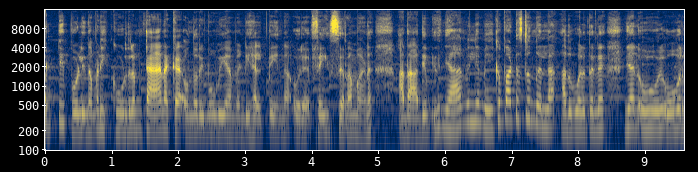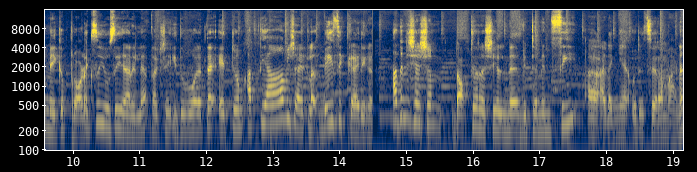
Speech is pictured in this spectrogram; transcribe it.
അടിപൊളി നമ്മുടെ ഈ കൂടുതലും ടാനൊക്കെ ഒന്ന് റിമൂവ് ചെയ്യാൻ വേണ്ടി ഹെൽപ്പ് ചെയ്യുന്ന ഒരു ഫേസ് സിറമാണ്. അതാദ്യം ഇത് ഞാൻ വലിയ മേക്കപ്പ് ആർട്ടിസ്റ്റ് ഒന്നുമല്ല അതുപോലെ തന്നെ ഞാൻ ഓവർ മേക്കപ്പ് പ്രോഡക്ട്സ് യൂസ് ചെയ്യാറില്ല. പക്ഷേ ഇതുപോലത്തെ ഏറ്റവും അത്യാവശ്യമായിട്ടുള്ള ബേസിക് കാര്യങ്ങൾ. അതിനുശേഷം ഡോക്ടർ റഷ്യലിന്റെ വിറ്റമിൻ സി അടങ്ങിയ ഒരു സിറമാണ്.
